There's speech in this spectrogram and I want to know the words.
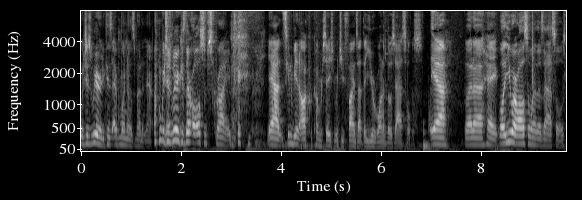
which is weird because everyone knows about it now. which is weird because they're all subscribed. Yeah, it's gonna be an awkward conversation when she finds out that you're one of those assholes. yeah, but uh, hey, well, you are also one of those assholes.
